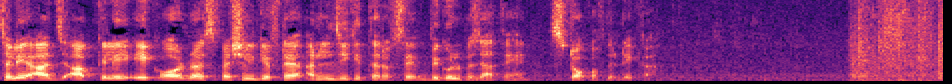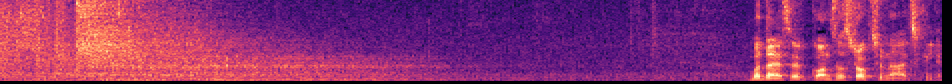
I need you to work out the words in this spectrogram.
चलिए, आज आपके लिए एक और स्पेशल गिफ्ट है अनिल जी की तरफ़ से, बिगुल बजाते हैं स्टॉक ऑफ़ द डे का। बताएँ सर, कौन सा स्टॉक चुना आज के लिए?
